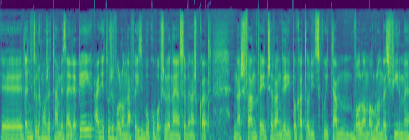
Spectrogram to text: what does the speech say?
e, dla niektórych może tam jest najlepiej, a niektórzy wolą na Facebooku, bo przeglądają sobie na przykład nasz fanpage Ewangelii po katolicku i tam wolą oglądać filmy.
